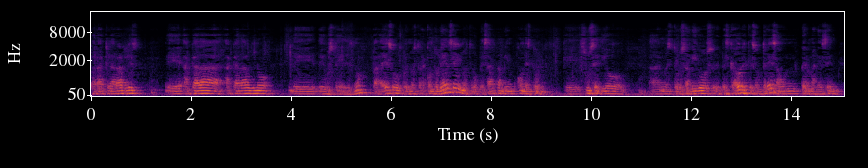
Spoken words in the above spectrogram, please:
para aclararles eh, a, cada, a cada uno de, de ustedes. ¿no? Para eso, pues nuestra condolencia y nuestro pesar también con esto que sucedió a nuestros amigos eh, pescadores, que son tres, aún permanecen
